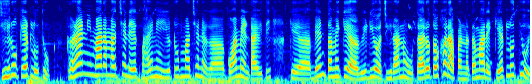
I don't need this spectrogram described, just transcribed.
જીરું કેટલું થયું ઘણાની મારામાં છે ને, એક ભાઈની યુટ્યુબમાં છે ને કોમેન્ટ આવી હતી કે બેન તમે કે વીડિયો જીરાનો ઉતાર્યો તો ખરા, પણ તમારે કેટલું થયું?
